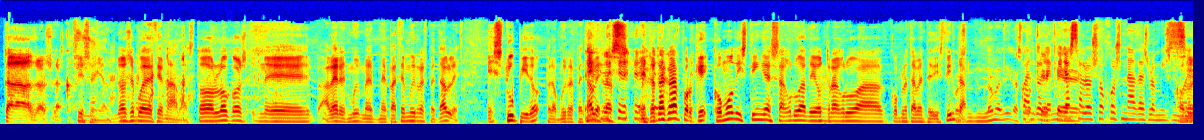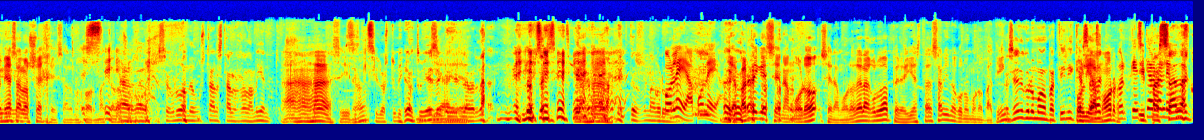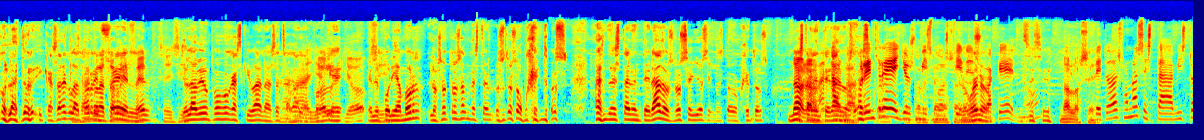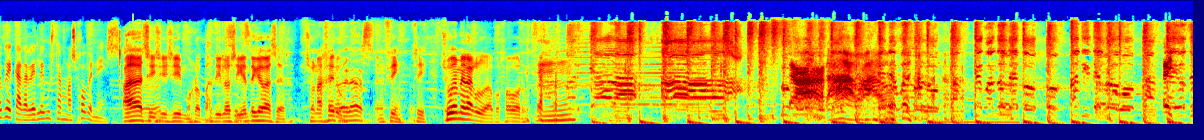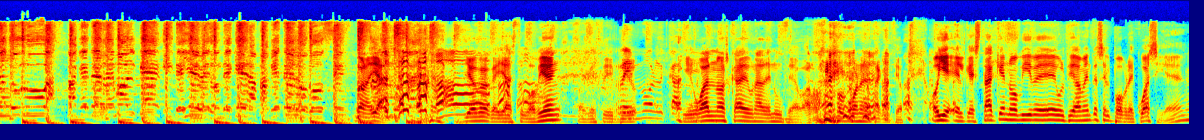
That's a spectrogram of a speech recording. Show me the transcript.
Todos locos. Sí, señor. No se puede decir nada más. Todos locos. eh, a ver, es muy, me, me parece muy respetable. Estúpido, pero muy respetable. Entre otras cosas, porque ¿cómo distingue esa grúa de otra grúa completamente distinta? Pues no me digas. Cuando le miras que- a los ojos, nada es lo mismo. Cuando ¿eh? miras a los ejes, a lo mejor, más Sí. que a los Claro, ojos. claro, ese grúa me gustan hasta los rodamientos. Ajá, sí, Si- ¿no? Si, los tuviera tuviese, Ya, que ya. es la verdad. No sé si rodamientos, es una grúa. Polea, polea. Y aparte que se enamoró, se enamoró de la grúa, pero ella está saliendo con un monopatín. Casada con un monopatín y casada, Poliamor. Porque es y le pasada gusta- con la torre, y casada con la Torre con la Torre Eiffel. Eiffel, sí, sí. Yo la veo un poco casquivana, esa chavala. yo- porque yo- en el sí. poliamor los otros, han de estar, los otros objetos han de estar enterados. No sé yo si el resto de objetos No, están no. A enterados. lo mejor entre ellos mismos tienen Pero su bueno, aquel, ¿no? sí, sí. No lo sé. De todas formas, está visto que cada vez le gustan más jóvenes. Ah, sí, sí, sí, monopatín. Lo siguiente que va a ser, sonajero. En fin, sí. Súbeme la grúa, por favor. Mm. Ya. Yo creo que ya estuvo bien. Porque estoy- Remolca. Igual nos cae una denuncia o algo por poner esta canción. Oye, el que está que no vive últimamente es el pobre Quasi, ¿eh?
